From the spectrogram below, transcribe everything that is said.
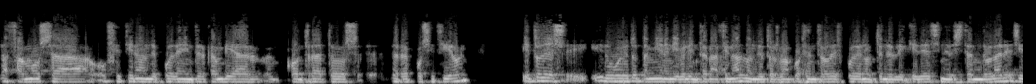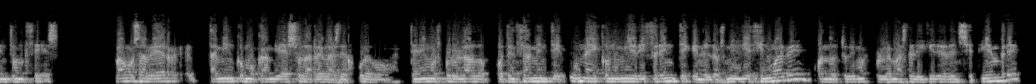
la famosa oficina donde pueden intercambiar contratos de reposición. Entonces, y luego otro también a nivel internacional, donde otros bancos centrales pueden obtener liquidez y necesitan dólares. Y entonces, vamos a ver también cómo cambia eso las reglas de juego. Tenemos, por un lado, potencialmente una economía diferente que en el 2019, cuando tuvimos problemas de liquidez en septiembre,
